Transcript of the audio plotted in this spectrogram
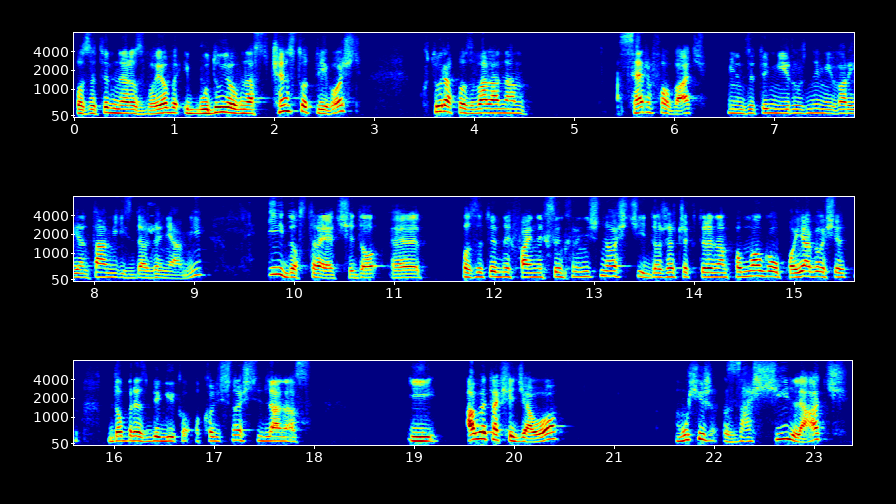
pozytywne, rozwojowe i budują w nas częstotliwość, która pozwala nam surfować między tymi różnymi wariantami i zdarzeniami i dostrajać się do e, pozytywnych, fajnych synchroniczności, do rzeczy, które nam pomogą, pojawią się dobre zbiegi okoliczności dla nas. I aby tak się działo, musisz zasilać,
